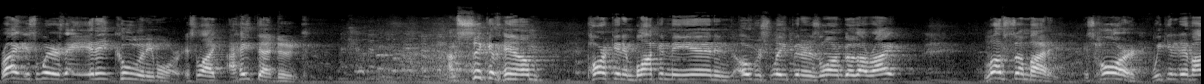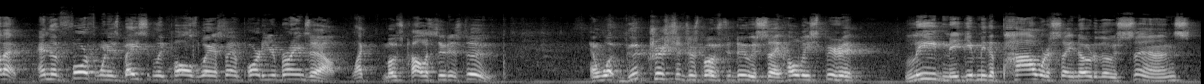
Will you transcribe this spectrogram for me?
Right? It's where it ain't cool anymore. It's like, I hate that dude. I'm sick of him parking and blocking me in and oversleeping and his alarm goes out, right? Love somebody. It's hard. We can identify that. And the fourth one is basically Paul's way of saying part of your brains out, like most college students do. And what good Christians are supposed to do is say, Holy Spirit, lead me, give me the power to say no to those sins.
